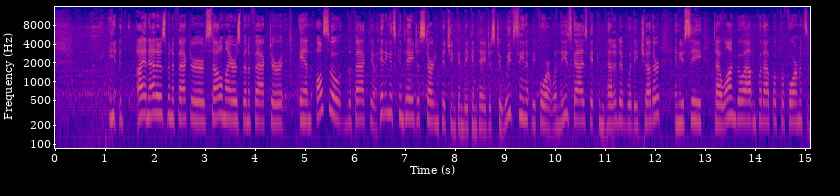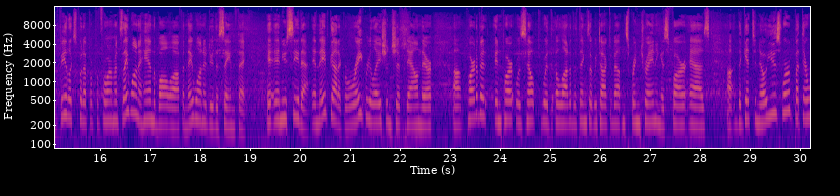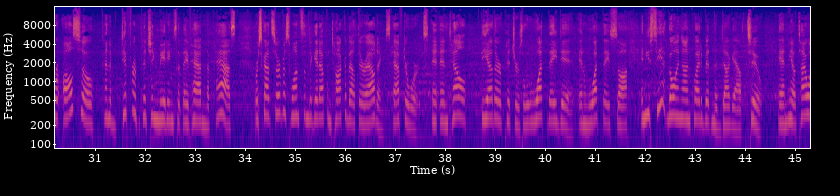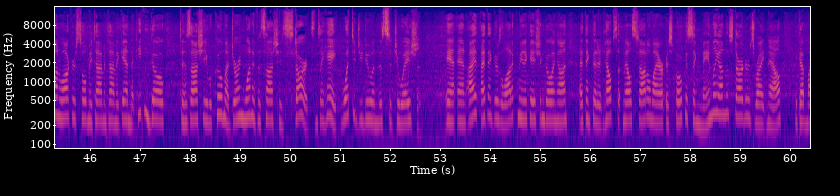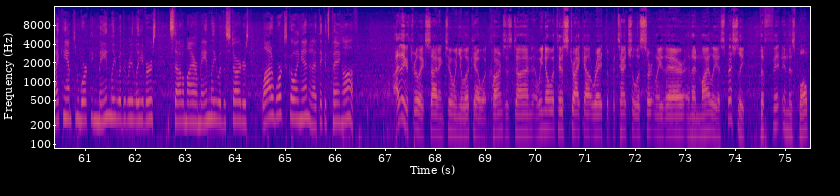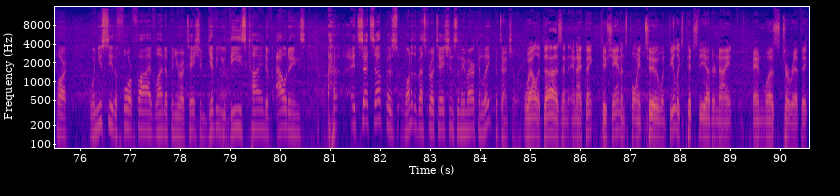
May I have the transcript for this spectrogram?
Iannetta has been a factor, Stottlemyre has been a factor, and also the fact, you know, hitting is contagious, starting pitching can be contagious too. We've seen it before. When these guys get competitive with each other, and you see Taijuan go out and put up a performance, and Felix put up a performance, they want to hand the ball off and they want to do the same thing. And you see that. And they've got a great relationship down there. Uh, part of it, in part, was helped with a lot of the things that we talked about in spring training as far as uh, the get to know yous were, but there were also kind of different pitching meetings that they've had in the past where Scott Servais wants them to get up and talk about their outings afterwards and, and tell the other pitchers what they did and what they saw. And you see it going on quite a bit in the dugout, too. And, you know, Taijuan Walker's told me time and time again that he can go to Hisashi Iwakuma during one of Hisashi's starts and say, hey, what did you do in this situation? And, and I, I, think there's a lot of communication going on. I think that it helps that Mel Stottlemyre is focusing mainly on the starters right now. You got Mike Hampton working mainly with the relievers, and Stottlemyre mainly with the starters. A lot of work's going in, and I think it's paying off. I think it's really exciting too when you look at what Karns has done. We know with his strikeout rate, the potential is certainly there. And then Miley, especially the fit in this ballpark. When you see the four or five lined up in your rotation, giving you these kind of outings, it sets up as one of the best rotations in the American League potentially. Well, it does, and and I think to Shannon's point too, when Felix pitched the other night and was terrific,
